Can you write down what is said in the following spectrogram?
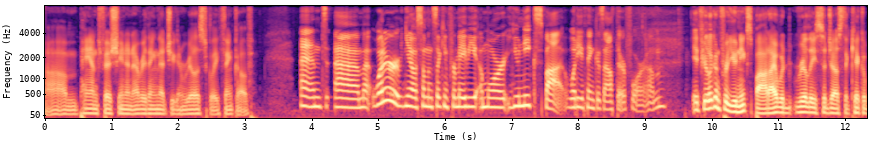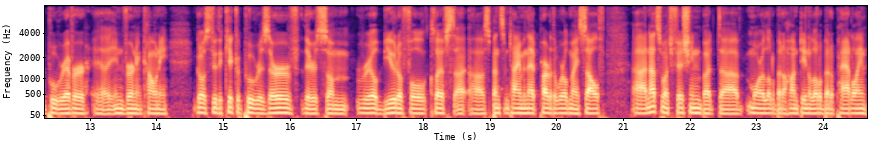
um, pan fishing, and everything that you can realistically think of. And um, what are you know someone's looking for maybe a more unique spot? What do you think is out there for them? If you're looking for a unique spot, I would really suggest the Kickapoo River uh, in Vernon County. It goes through the Kickapoo Reserve. There's some real beautiful cliffs. I uh, spent some time in that part of the world myself. Uh, not so much fishing, but uh, more a little bit of hunting, a little bit of paddling.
